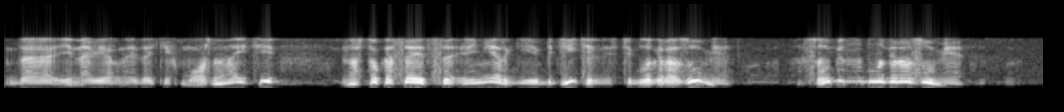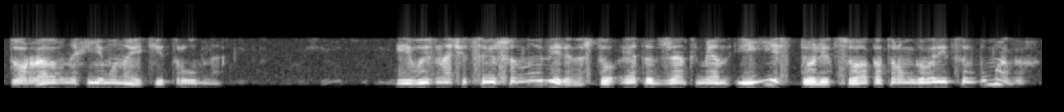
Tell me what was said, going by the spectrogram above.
Да, и, наверное, таких можно найти. Но что касается энергии, бдительности, благоразумия, особенно благоразумия, то равных ему найти трудно. И вы, значит, совершенно уверены, что этот джентльмен и есть то лицо, о котором говорится в бумагах?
